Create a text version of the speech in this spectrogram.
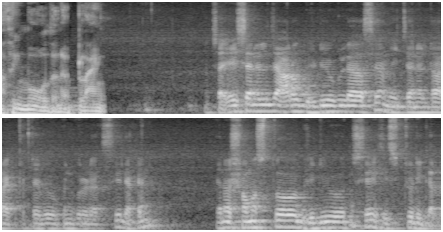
nothing more than a blank আচ্ছা এই চ্যানেলে যে আরও ভিডিওগুলো আছে আমি এই চ্যানেলটা আরেকটা ট্যাবে ওপেন করে রাখছি দেখেন। এনার সমস্ত ভিডিও হচ্ছে হিস্টোরিক্যাল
